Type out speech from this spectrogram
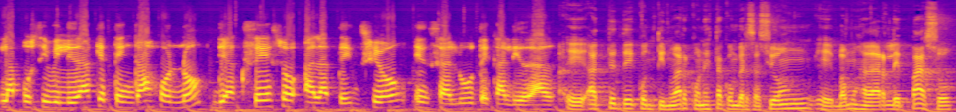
la posibilidad que tengas o no de acceso a la atención en salud de calidad. Eh, antes de continuar con esta conversación, eh, vamos a darle paso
